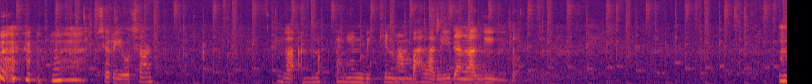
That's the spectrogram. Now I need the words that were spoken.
Seriusan? Nggak enak pengen bikin nambah lagi dan lagi gitu.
